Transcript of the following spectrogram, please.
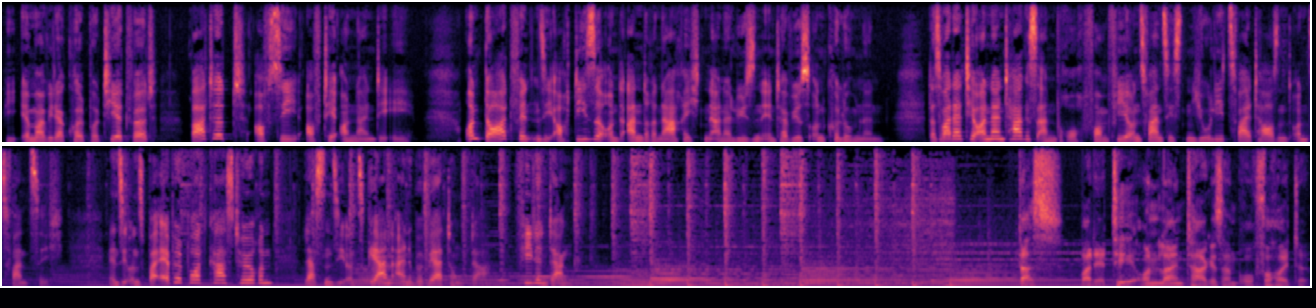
wie immer wieder kolportiert wird, wartet auf Sie auf t-online.de. Und dort finden Sie auch diese und andere Nachrichten, Analysen, Interviews und Kolumnen. Das war der T-Online-Tagesanbruch vom 24. Juli 2020. Wenn Sie uns bei Apple Podcast hören, lassen Sie uns gern eine Bewertung da. Vielen Dank. Das war der T-Online-Tagesanbruch für heute.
